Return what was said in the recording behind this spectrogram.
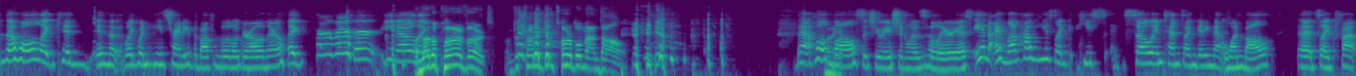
the the whole like kid in the like when he's trying to get the ball from the little girl and they're like pervert, you know, like Another pervert. I'm just trying to get a Turbo Man doll. that whole oh Like it. ball situation was hilarious. And I love how he's like he's so intense on getting that one ball that's like fi-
